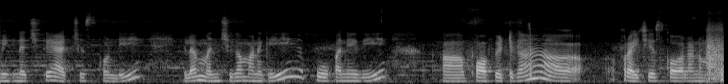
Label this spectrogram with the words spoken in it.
మీకు నచ్చితే యాడ్ చేసుకోండి. ఇలా మంచిగా మనకి పోపు అనేది పర్ఫెక్ట్గా ఫ్రై చేసుకోవాలన్నమాట.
